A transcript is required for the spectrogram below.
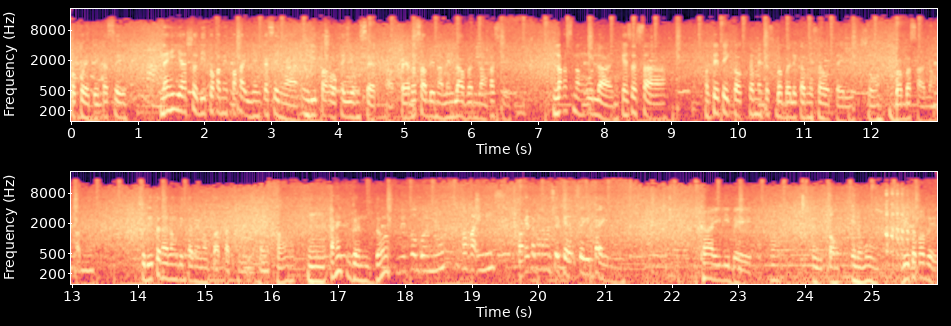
pa pwede kasi nahiya siya dito kami pakainin kasi nga hindi pa okay yung setup. Pero sabi namin laban lang kasi lakas ng ulan kesa sa magte-take out kami tapos babalik kami sa hotel. So babasa lang kami. So dito na lang din kami magpapatuloy. Ay, mm, ay, ganda. May pagano, kakainis. Pakita mo naman si, si Kylie. Kylie, babe. Putang ino mo. Dito pa, babe.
